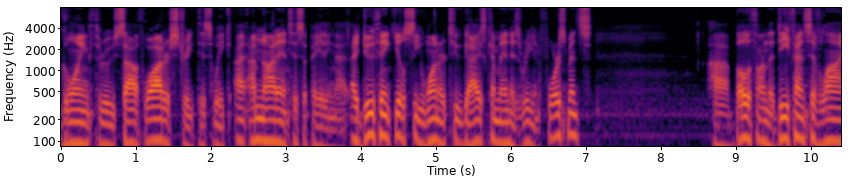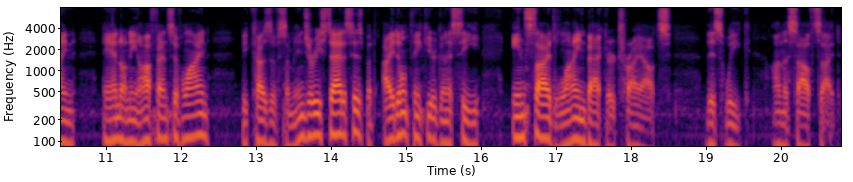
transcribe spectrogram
going through South Water Street this week. I, am not anticipating that. I do think you'll see one or two guys come in as reinforcements, uh, both on the defensive line and on the offensive line because of some injury statuses, but I don't think you're going to see inside linebacker tryouts this week on the South side.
